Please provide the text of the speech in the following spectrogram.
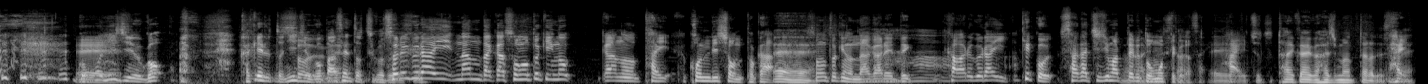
五分二十五。かけると25%ってことですね。それぐらいなんだかその時のあの、コンディションとか、ええ、その時の流れで変わるぐらい、結構差が縮まってると思ってください。えー、はい。ちょっと大会が始まったらですね、はい、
